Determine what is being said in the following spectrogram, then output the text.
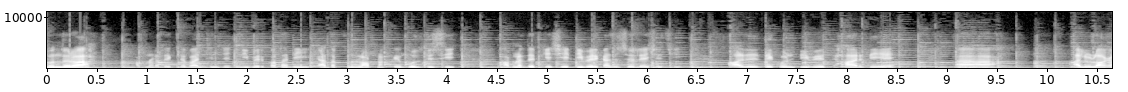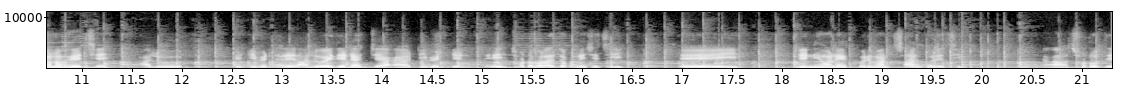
বন্ধুরা আপনারা দেখতে পাচ্ছেন যে ডিবের কথাটি এতক্ষণ আপনাকে বলতেছি। আপনাদেরকে সেই ডিবের কাছে চলে এসেছি। আর দেখুন ডিবের ধার দিয়ে আলু লাগানো হয়েছে। আলুর এই ডিবের ধারে আলু এই যেটা হচ্ছে ডিবের ড্রেন। এই ছোটবেলায় যখন এসেছি এই ড্রেনে অনেক পরিমাণ স্নান করেছি। ছোটতে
